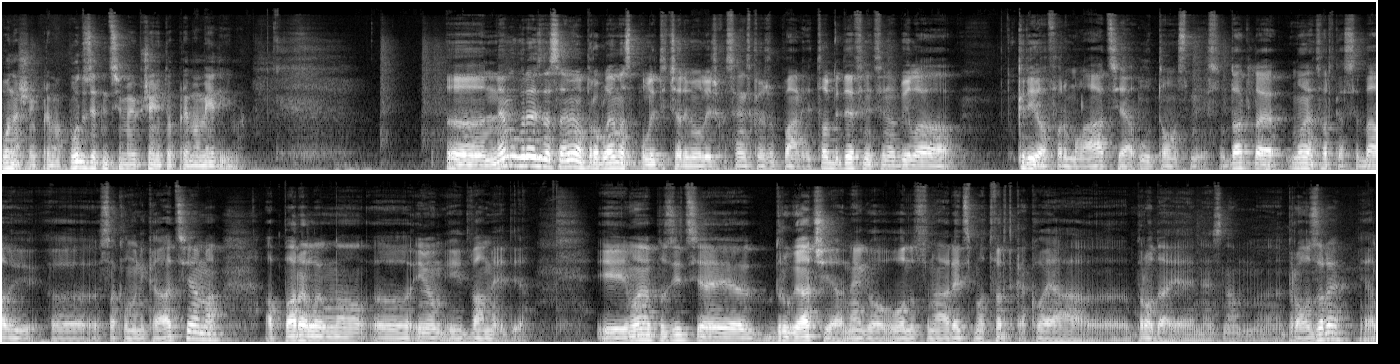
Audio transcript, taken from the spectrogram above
ponašaju prema poduzetnicima i općenito prema medijima? E, ne mogu reći da sam imao problema s političarima u Ličko-senjskoj županiji. To bi definitivno bila kriva formulacija u tom smislu. Dakle, moja tvrtka se bavi e, sa komunikacijama, a paralelno e, imam i dva medija. I moja pozicija je drugačija nego u odnosu na recimo tvrtka koja e, prodaje, ne znam, prozore, jel?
